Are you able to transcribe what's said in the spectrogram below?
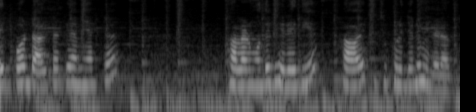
এরপর ডালটাকে আমি একটা থালার মধ্যে ঢেলে দিয়ে হাওয়ায় কিছুক্ষণের জন্য মেলে রাখব।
